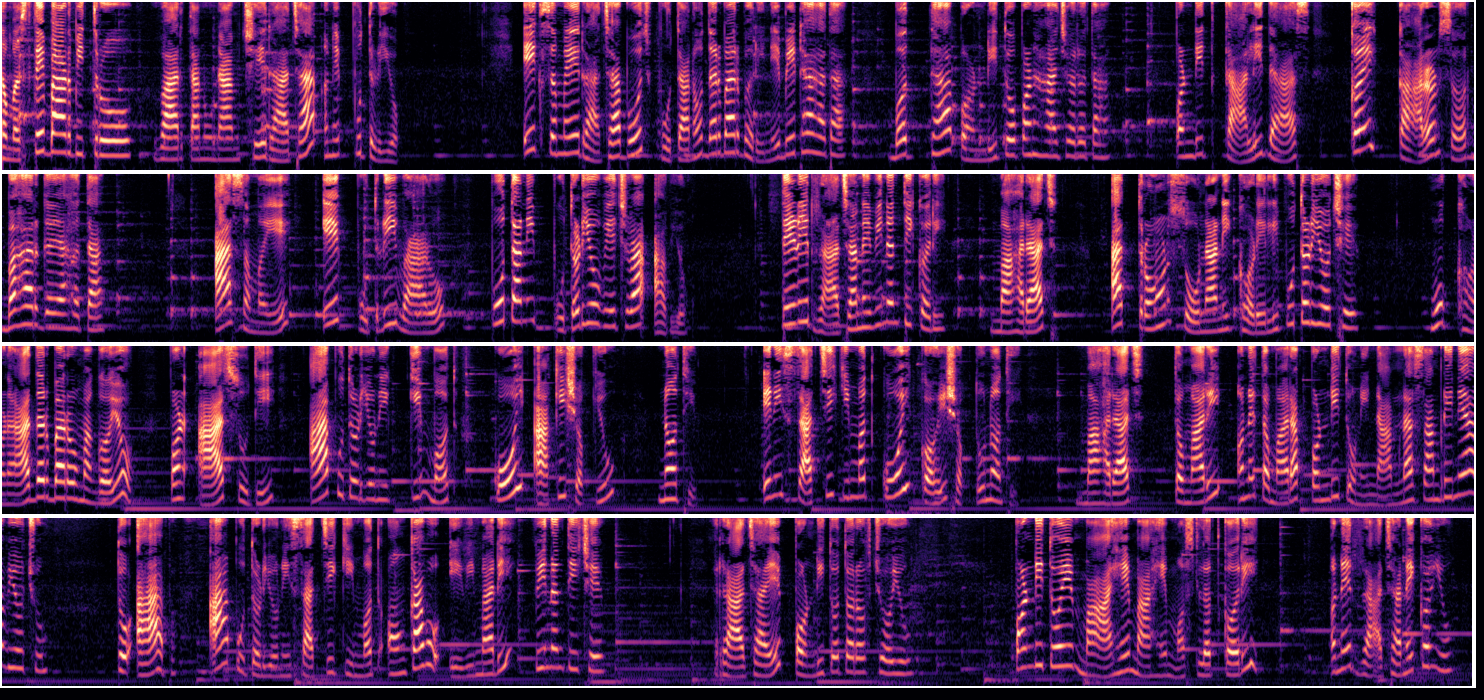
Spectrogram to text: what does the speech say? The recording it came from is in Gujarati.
નમસ્તે બાળ મિત્રો વાર્તાનું નામ છે રાજા અને પૂતળીઓ. એક સમયે રાજા ભોજ પોતાનો દરબાર ભરીને બેઠા હતા. બધા પંડિતો પણ હાજર હતા. પંડિત કાલિદાસ કંઈક કારણસર બહાર ગયા હતા. આ સમયે એક પૂતળીવાળો પોતાની પૂતળીઓ વેચવા આવ્યો. તેણે રાજાને વિનંતી કરી, મહારાજ, આ ત્રણ સોનાની ઘડેલી પૂતળીઓ છે. હું ઘણા દરબારોમાં ગયો, પણ આજ સુધી આ પૂતળીઓની કિંમત કોઈ આંકી શક્યું નથી. એની સાચી કિંમત કોઈ કહી શકતું નથી. મહારાજ, તમારી અને તમારા પંડિતોની નામના સાંભળીને આવ્યો છું. તો આપ આ પૂતળીઓની સાચી કિંમત અંકાવો એવી મારી વિનંતી છે. રાજાએ પંડિતો તરફ જોયું. પંડિતોએ માહે માહે મસલત કરી અને રાજાને કહ્યું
